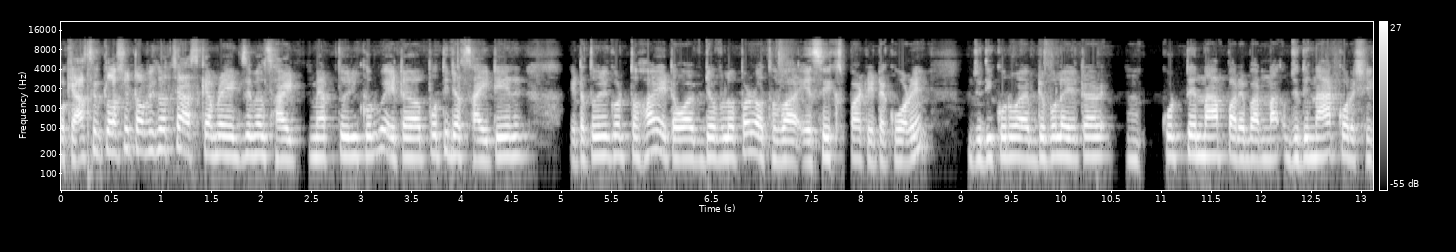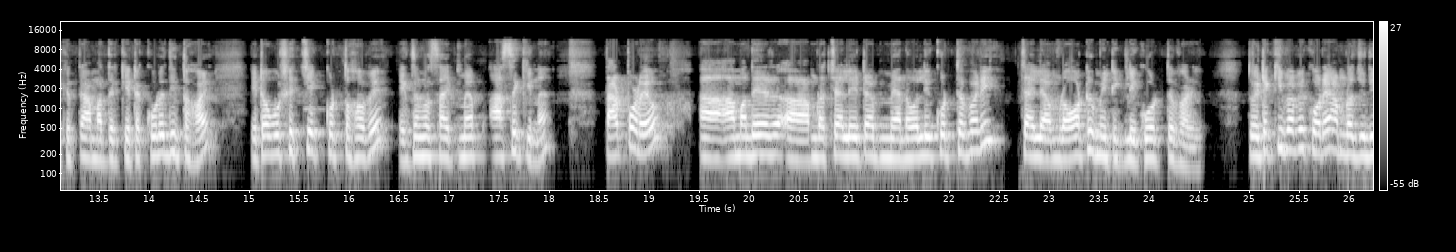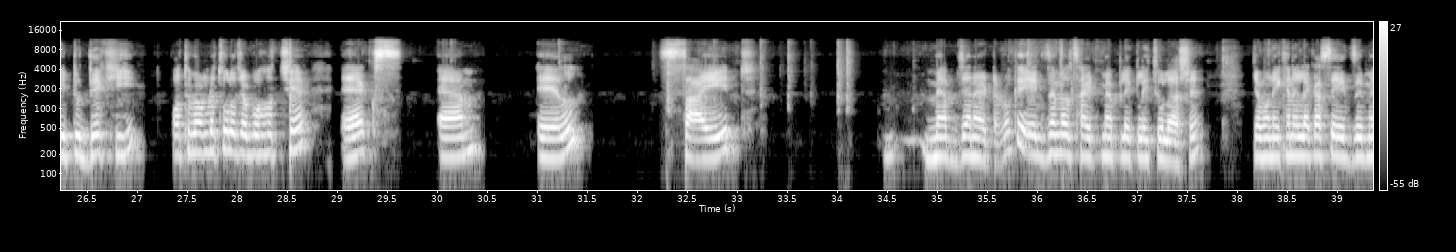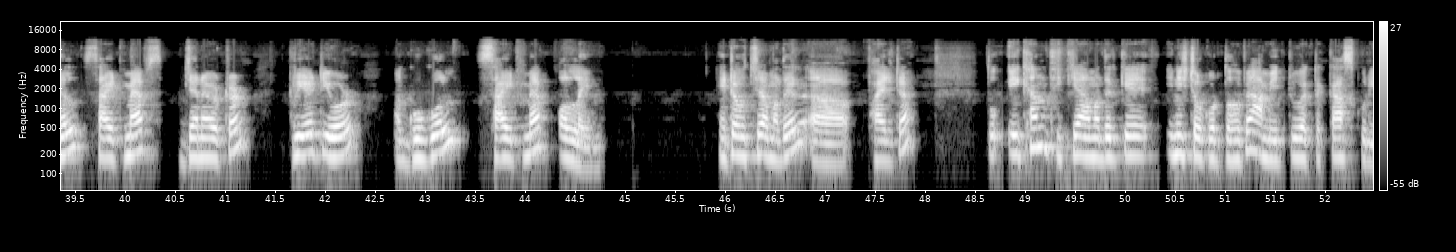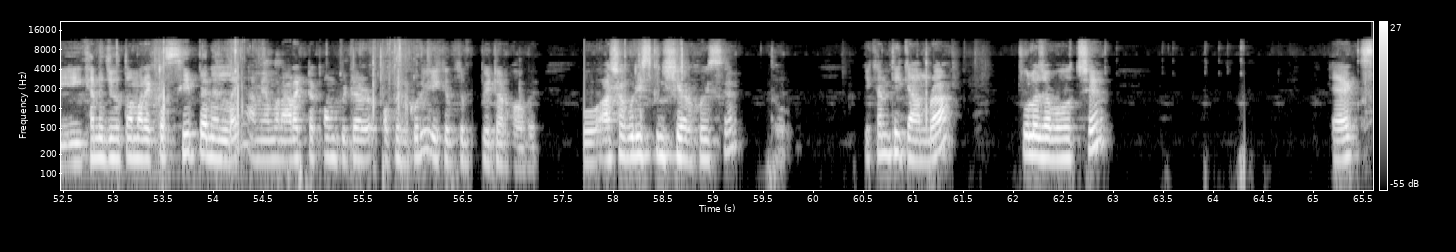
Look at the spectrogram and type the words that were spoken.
ওকে আজকের ক্লাসের টপিক হচ্ছে, আজকে আমরা এক্সএমএল সাইট ম্যাপ তৈরি করব। এটা প্রতিটা সাইটের এটা তৈরি করতে হয়, এটা ওয়েব ডেভেলপার অথবা এস এক্সপার্ট এটা করে। যদি কোনো ওয়েব ডেভেলপার এটা করতে না পারে বা না, যদি না করে, সেক্ষেত্রে আমাদেরকে এটা করে দিতে হয়। এটা অবশ্যই চেক করতে হবে এক্সএমএল সাইট ম্যাপ আছে কি না তারপরেও আমাদের আমরা চাইলে এটা ম্যানুয়ালি করতে পারি, চাইলে আমরা অটোমেটিকলি করতে পারি। তো এটা কীভাবে করে, আমরা যদি একটু দেখি, প্রথমে আমরা চলে যাব হচ্ছে X M L site map generator. Okay XML site map লিখলেই চলে আসে। যেমন এখানে লেখা আছে XML site maps generator, create your Google site map online. এটা হচ্ছে আমাদের ফাইলটা। তো এখান থেকে আমাদেরকে ইনস্টল করতে হবে। আমি একটু একটা কাজ করি। এইখানে যেহেতু আমার একটা সি প্যানেল নাই, আমি আমার আরেকটা কম্পিউটার ওপেন করি এই ক্ষেত্রে বেটার হবে। তো আশা করি স্ক্রিন শেয়ার হয়েছে। তো এখান থেকে আমরা চলে যাব হচ্ছে X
